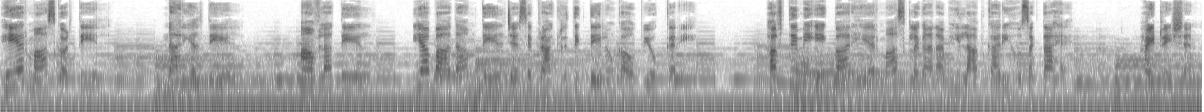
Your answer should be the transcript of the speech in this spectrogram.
हेयर मास्क और तेल, नारियल तेल, आंवला तेल या बादाम तेल जैसे प्राकृतिक तेलों का उपयोग करें। हफ़्ते में एक बार हेयर मास्क लगाना भी लाभकारी हो सकता है। हाइड्रेशन,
